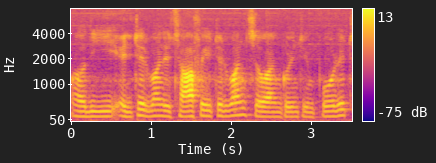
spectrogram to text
uh, the edited one. It's half edited one so I'm going to import it.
